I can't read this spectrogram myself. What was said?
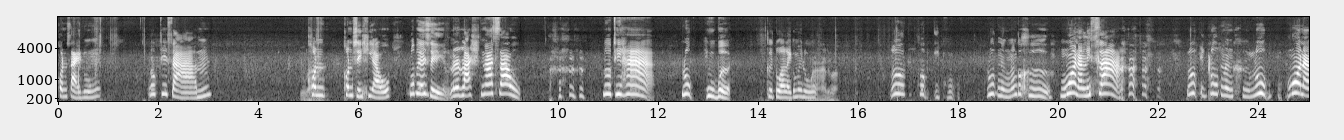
คนสายรุ้ง รูปที่สามดูคนคนสีเขียว รูปที่สี่รัชหน้าเศร้า รูปที่ห้ารูปฮูเบิร์ตคือตัวอะไรก็ไม่รู้ หมาหรือเปล่ารูปรูปอีก รูปหนึ่งนั่นก็คือม่วนาลิซารูปอีกรูปหนึ่งคือรูปม่วนา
